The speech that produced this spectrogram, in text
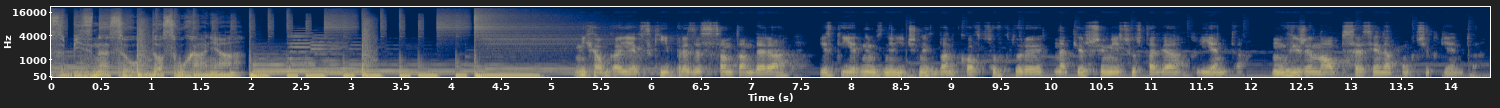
z biznesu do słuchania. Michał Gajewski, prezes Santandera, jest jednym z nielicznych bankowców, który na pierwszym miejscu stawia klienta. Mówi, że ma obsesję na punkcie klienta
